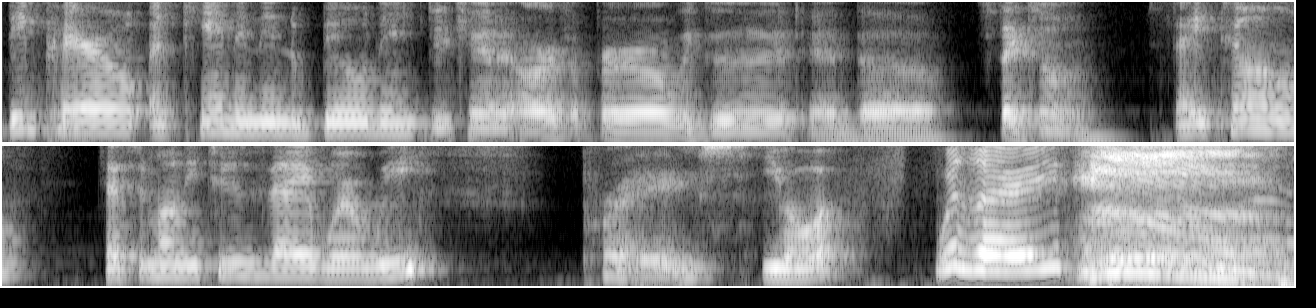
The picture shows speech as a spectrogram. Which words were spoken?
Deep Apparel, a cannon in the building. D Cannon Arts Apparel, we good, and uh stay tuned. Stay tuned. Testimony Tuesday, where we Praise. your Wizzy.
